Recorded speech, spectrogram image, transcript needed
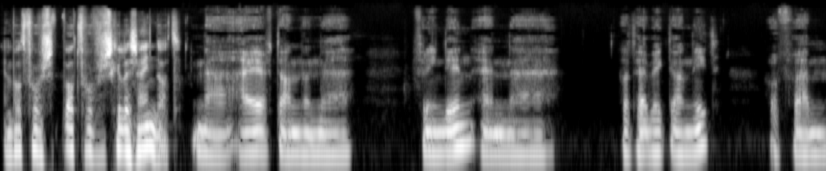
En wat voor, wat voor verschillen zijn dat? Nou, hij heeft dan een eh, vriendin en eh, dat heb ik dan niet. Of ehm,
